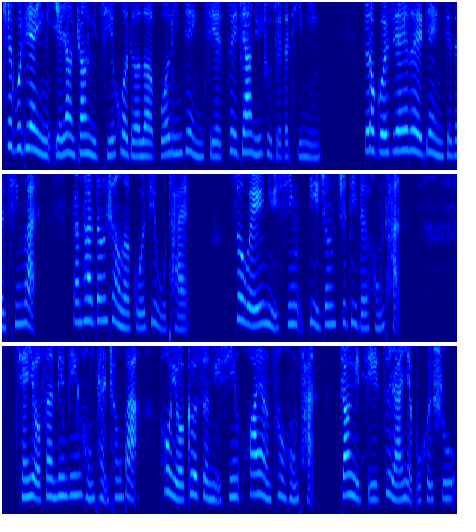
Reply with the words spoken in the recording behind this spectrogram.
这部电影也让张雨绮获得了柏林电影节最佳女主角的提名，得到国际 A 类电影节的青睐。让她登上了国际舞台，作为女星必争之地的红毯，前有范冰冰红毯称霸，后有各色女星花样蹭红毯，张雨绮自然也不会输。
